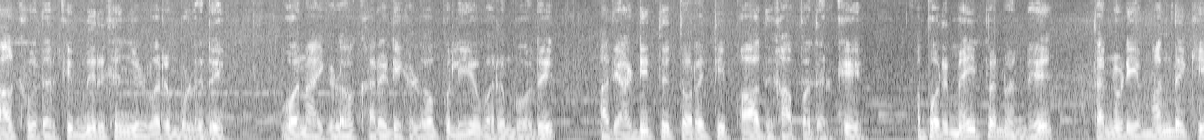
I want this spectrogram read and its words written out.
தாக்குவதற்கு மிருகங்கள் வரும் பொழுது ஓநாய்களோ கரடிகளோ புலியோ வரும்போது அதை அடித்து துரத்தி பாதுகாப்பதற்கு அப்போ ஒரு மெய்ப்பெண் வந்து தன்னுடைய மந்தைக்கு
